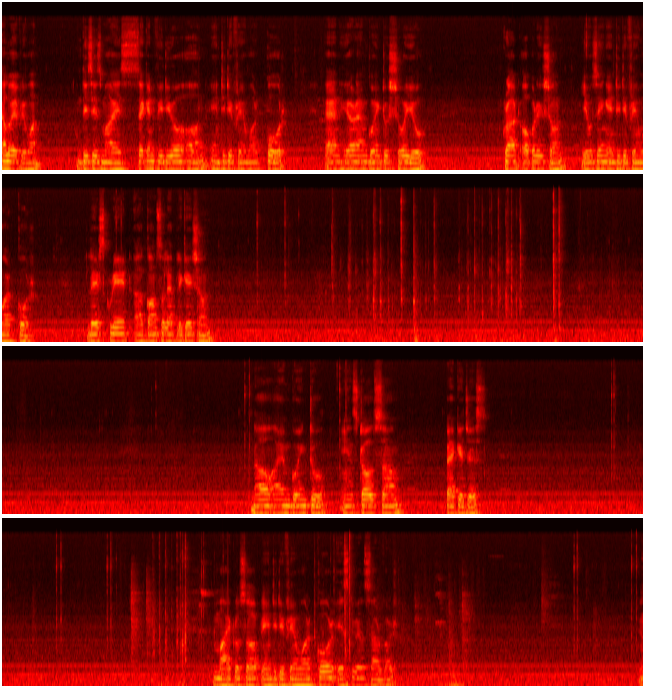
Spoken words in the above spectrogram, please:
Hello everyone, this is my second video on Entity Framework Core and here I am going to show you CRUD operation using Entity Framework Core. Let's create a console application now I am going to install some packages. Microsoft Entity Framework Core SQL Server.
